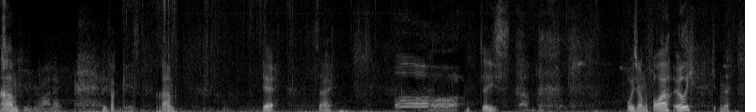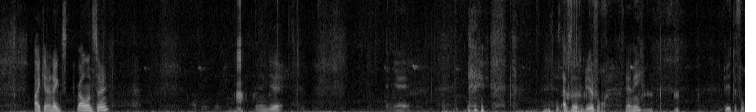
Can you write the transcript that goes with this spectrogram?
Um, who fucking cares? Um, yeah. So. Oh. Jeez. Boys are on the fire early, getting the bacon and eggs rolling soon. And yeah. And yeah. It's absolutely beautiful down here. Beautiful.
